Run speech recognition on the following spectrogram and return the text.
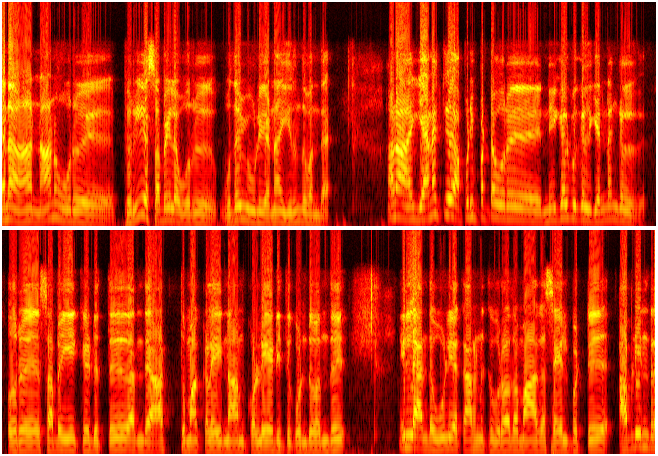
ஏன்னா நானும் ஒரு பெரிய சபையில் ஒரு உதவி ஊழியனாக இருந்து வந்தேன். ஆனால் எனக்கு அப்படிப்பட்ட ஒரு நிகழ்வுகள் எண்ணங்கள் ஒரு சபையை கெடுத்து அந்த ஆத்துமாக்களை நாம் கொள்ளையடித்து கொண்டு வந்து இல்லை அந்த ஊழியக்காரனுக்கு விரோதமாக செயல்பட்டு அப்படின்ற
